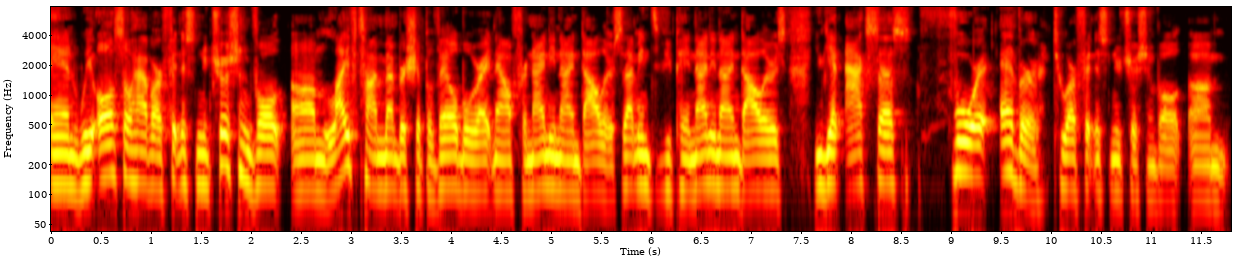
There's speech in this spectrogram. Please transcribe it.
And we also have our fitness and nutrition vault um, lifetime membership available right now for $99 so that means if you pay $99 you get access forever to our fitness and nutrition vault. Um,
